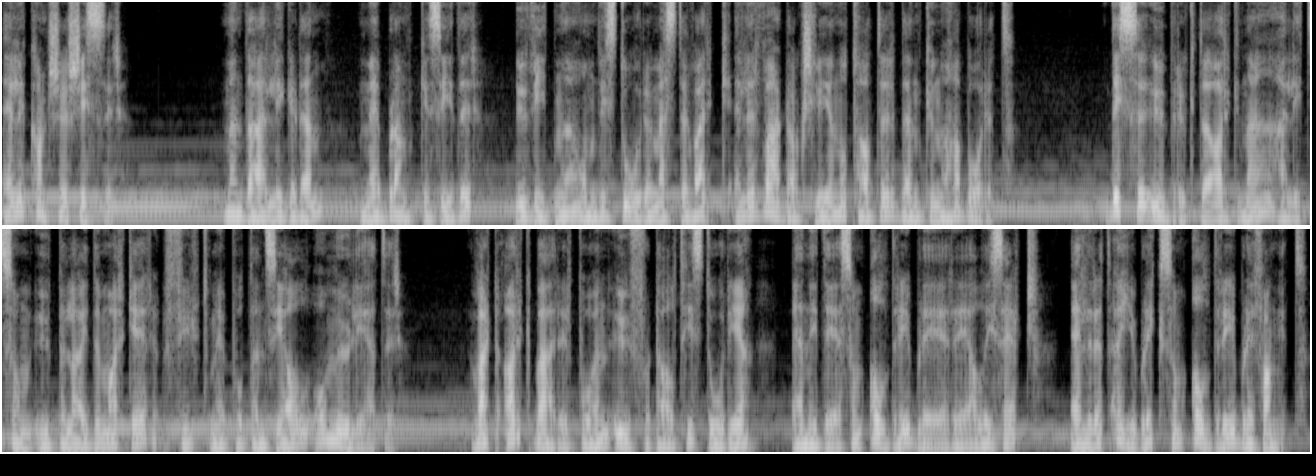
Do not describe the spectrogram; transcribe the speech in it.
eller kanskje skisser. Men der ligger den, med blanke sider, uvitende om de store mesterverk eller hverdagslige notater den kunne ha båret. Disse ubrukte arkene er litt som upeleide marker, fylt med potensial og muligheter. Hvert ark bærer på en ufortalt historie, en idé som aldri ble realisert, eller et øyeblikk som aldri ble fanget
